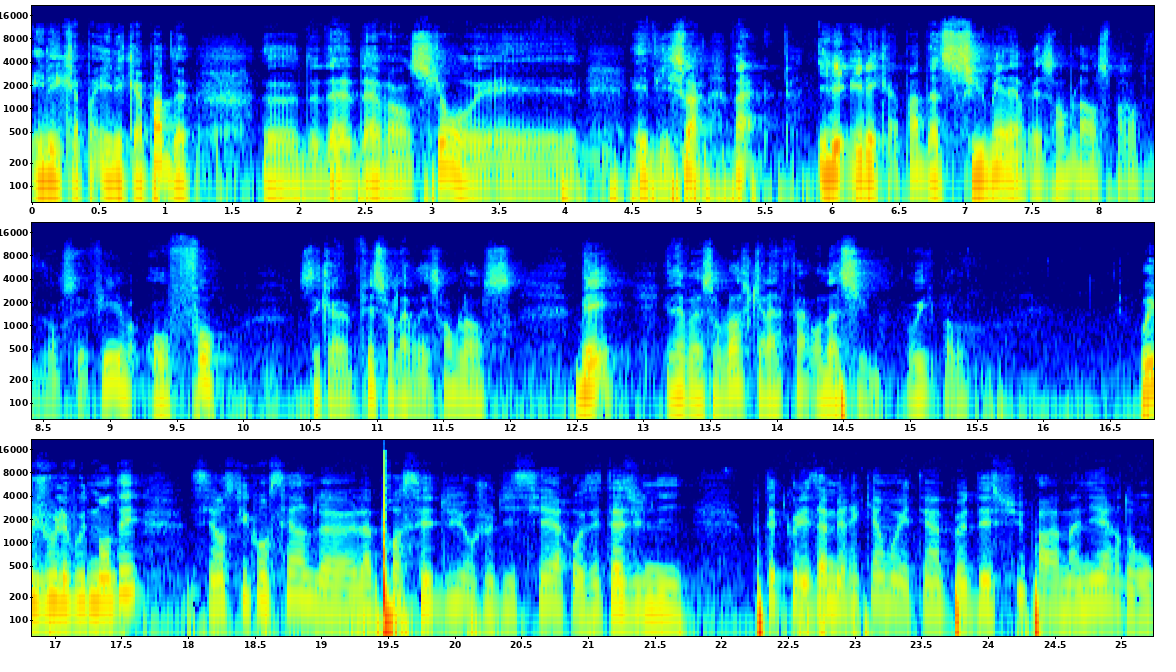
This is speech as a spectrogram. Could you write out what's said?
il, est, capable, il est capable de, d'invention et, d'histoire. Enfin, il, est, il, est, capable d'assumer la vraisemblance. Par exemple, dans ce film, au fond, c'est quand même fait sur la vraisemblance. Mais une vraisemblance qu'à la fin, on assume. Oui, pardon. Oui, je voulais vous demander si en ce qui concerne la procédure judiciaire aux États-Unis, peut-être que les Américains ont été un peu déçus par la manière dont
